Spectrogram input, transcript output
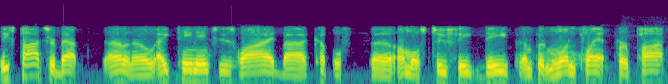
These pots are about I don't know 18 inches wide by a couple uh, almost two feet deep. I'm putting one plant per pot.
